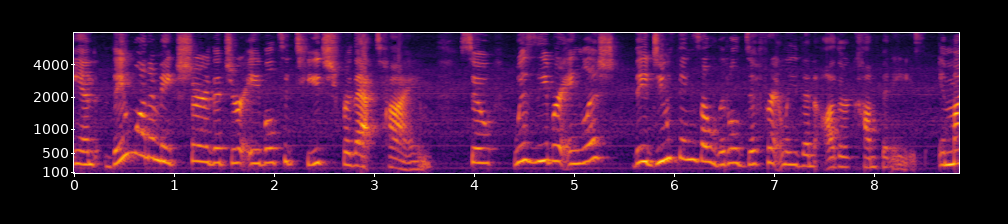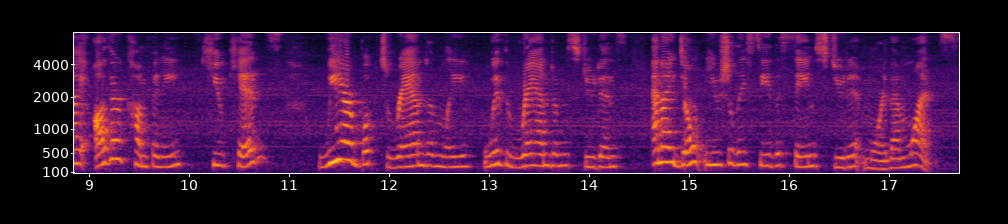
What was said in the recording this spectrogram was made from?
and they want to make sure that you're able to teach for that time. So with Zebra English, they do things a little differently than other companies. In my other company, Qkids, we are booked randomly with random students, and I don't usually see the same student more than once.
